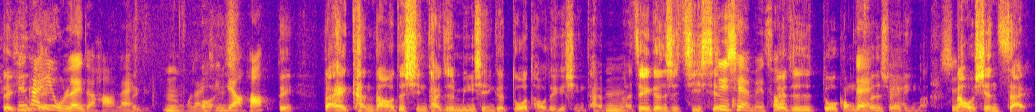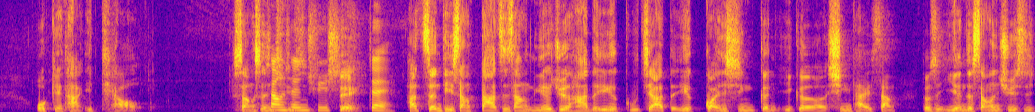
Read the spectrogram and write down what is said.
对，先看一五类的，好来，嗯，我来清掉，好，对。大家可以看到，这形态就是明显一个多头的一个形态啊，这一根是季线，季线没错，对，这是多空的分水岭嘛。那我现在我给它一条上升上升趋势，对对，它整体上大致上你会觉得它的一个股价的一个惯性跟一个形态上都是沿着上升趋势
